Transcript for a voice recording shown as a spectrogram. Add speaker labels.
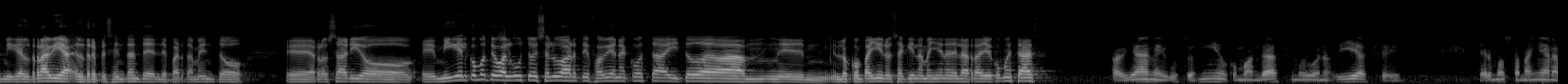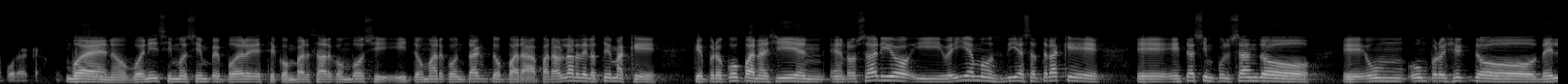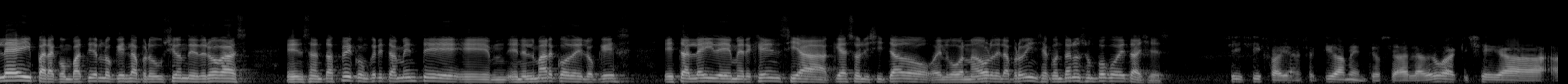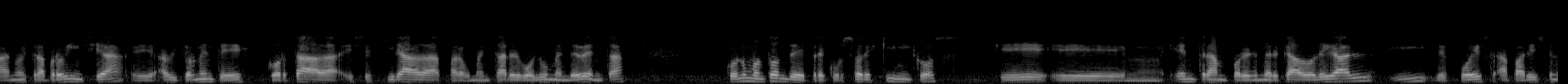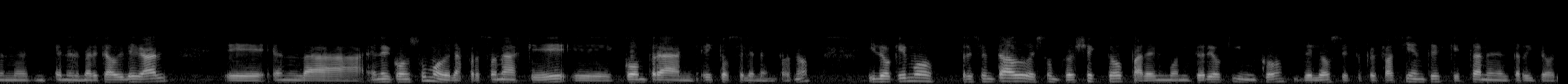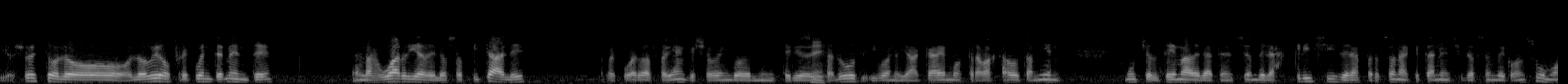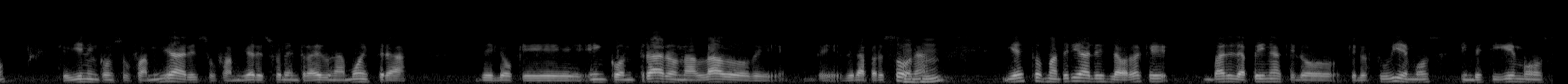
Speaker 1: Miguel Rabia, el representante del departamento eh, Rosario. Eh, Miguel, ¿cómo te va el gusto de saludarte? Fabián Acosta y todos mm, eh, los compañeros aquí en la mañana de la radio. ¿Cómo estás?
Speaker 2: Fabián, el gusto es mío. ¿Cómo andás? Muy buenos días. hermosa mañana por acá.
Speaker 1: Bueno, buenísimo siempre poder este, conversar con vos y, tomar contacto para, para, hablar de los temas que, que preocupan allí en, en Rosario. Y veíamos días atrás que estás impulsando eh, un, proyecto de ley para combatir lo que es la producción de drogas en Santa Fe, concretamente eh, en el marco de lo que es esta ley de emergencia que ha solicitado el gobernador de la provincia. Contanos un poco de detalles.
Speaker 2: Sí, sí, Fabián, efectivamente. O sea, la droga que llega a nuestra provincia eh, habitualmente es cortada, es estirada para aumentar el volumen de venta, con un montón de precursores químicos que eh, entran por el mercado legal y después aparecen en el, mercado ilegal eh, en, la, en el consumo de las personas que eh, compran estos elementos. ¿no? Y lo que hemos presentado es un proyecto para el monitoreo químico de los estupefacientes que están en el territorio. Yo esto lo, lo veo frecuentemente en las guardias de los hospitales, recuerda Fabián que yo vengo del Ministerio de Salud y bueno, y acá hemos trabajado también mucho el tema de la atención de las crisis de las personas que están en situación de consumo, que vienen con sus familiares, sus familiares suelen traer una muestra de lo que encontraron al lado de, la persona, y a estos materiales la verdad que vale la pena que lo, que lo estudiemos, que investiguemos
